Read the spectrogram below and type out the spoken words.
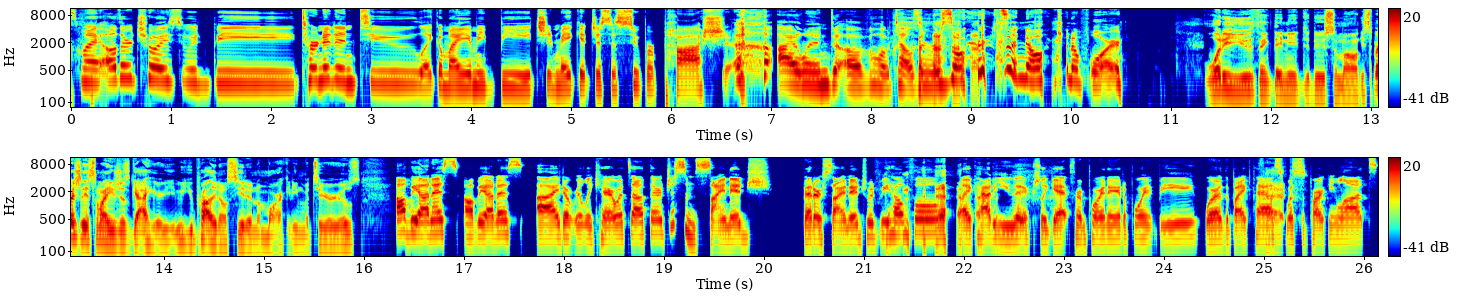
oh. my other choice would be turn it into like a Miami Beach and make it just a super posh island of hotels and resorts that no one can afford. What do you think they need to do, Simone? Especially as somebody who just got here. You, you probably don't see it in the marketing materials. I'll be honest. I'll be honest. I don't really care what's out there. Just some signage. Better signage would be helpful. like, how do you actually get from point A to point B? Where are the bike paths? Facts. What's the parking lots?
